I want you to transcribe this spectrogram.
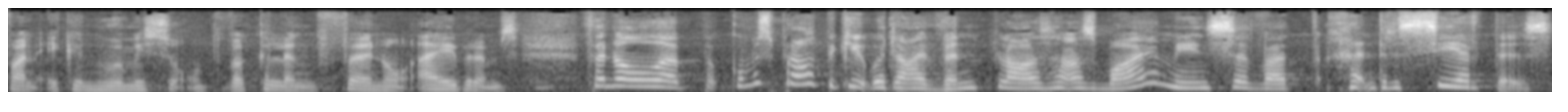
van Ekonomiese Ontwikkeling, Fernal Abrams. Fernal, eh, kom ons praat 'n bietjie oor daai windplase. As baie mense wat geïnteresseerd is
